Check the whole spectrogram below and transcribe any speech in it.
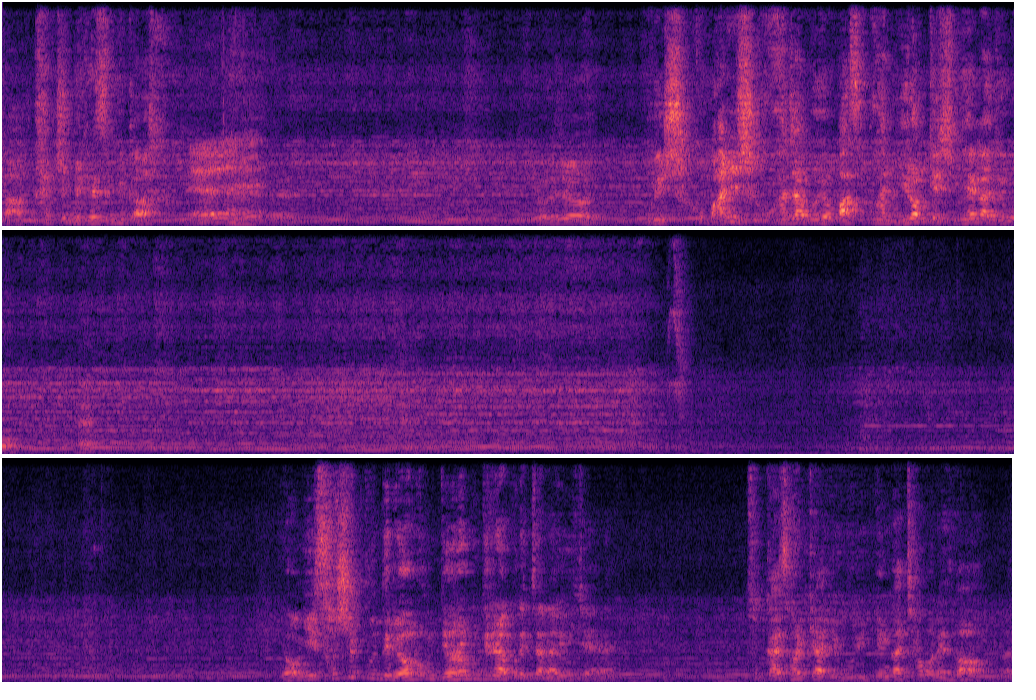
자, 갈 준비 됐습니까? 네. 이거 저 우리 싣고 많이 싣고 가자고요. 마스크 한 1억 개씩 해가지고. 네? 여기 서실 분들이 여러분, 여러분들이라고 그랬잖아요 이제 국가 설계 아니고 우리 민간 차원에서 네?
